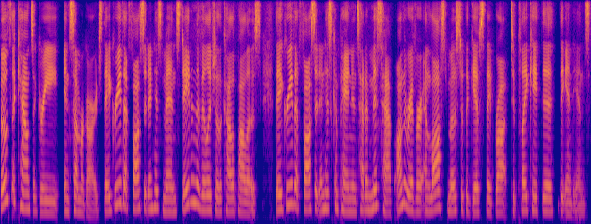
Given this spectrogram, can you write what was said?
Both accounts agree in some regards. They agree that Fawcett and his men stayed in the village of the Kalapalos. They agree that Fawcett and his companions had a mishap on the river and lost most of the gifts they brought to placate the, the Indians.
